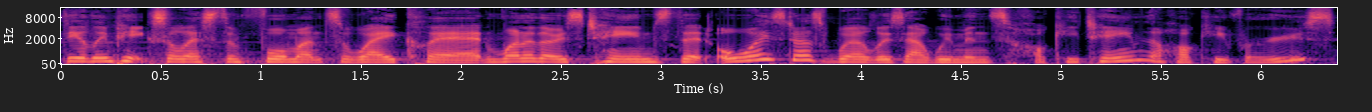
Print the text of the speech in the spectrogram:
The Olympics are less than four months away, Claire, and one of those teams that always does well is our women's hockey team, the Hockeyroos.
